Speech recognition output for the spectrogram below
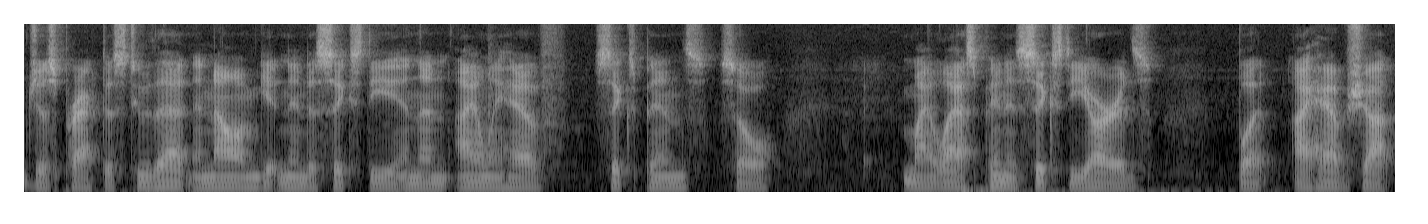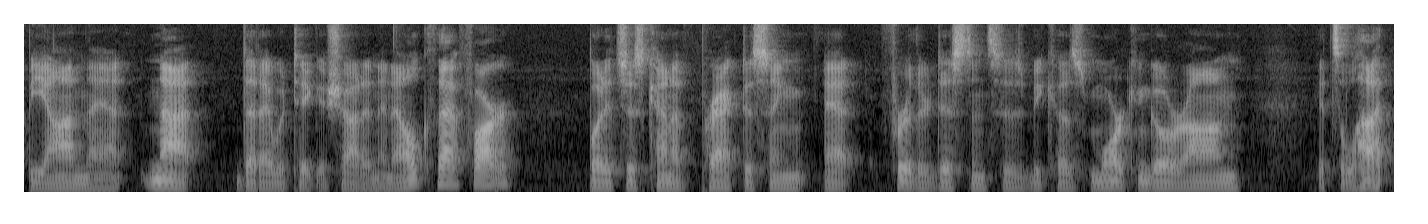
just practice to that, and now I'm getting into sixty, and then I only have six pins, so my last pin is sixty yards, but I have shot beyond that. Not that I would take a shot at an elk that far, but it's just kind of practicing at further distances because more can go wrong. It's a lot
